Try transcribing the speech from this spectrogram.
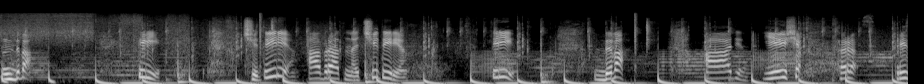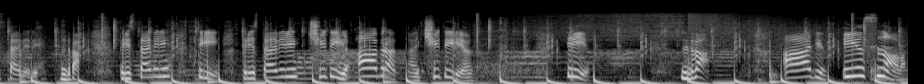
Два. Три. Четыре. Обратно. Четыре. Три. Два. Один. Еще. Раз. Приставили. Два. Приставили. Три. Приставили. Четыре. Обратно. Четыре. Три. Два. Один. И снова.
